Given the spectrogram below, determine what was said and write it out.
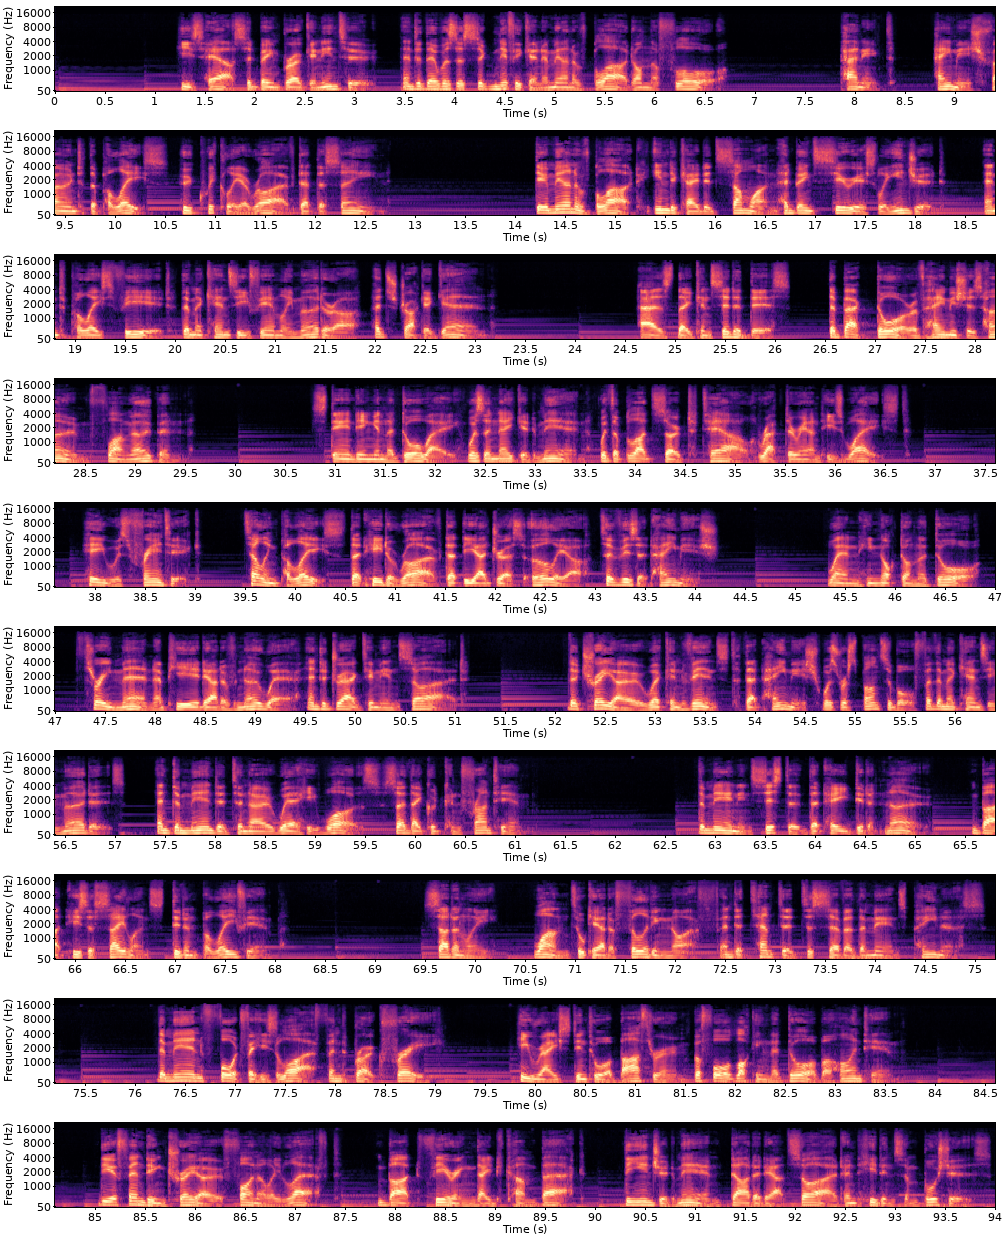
His house had been broken into and there was a significant amount of blood on the floor. Panicked, Hamish phoned the police, who quickly arrived at the scene. The amount of blood indicated someone had been seriously injured, and police feared the Mackenzie family murderer had struck again. As they considered this, the back door of Hamish's home flung open. Standing in the doorway was a naked man with a blood soaked towel wrapped around his waist. He was frantic, telling police that he'd arrived at the address earlier to visit Hamish. When he knocked on the door, three men appeared out of nowhere and dragged him inside. The trio were convinced that Hamish was responsible for the Mackenzie murders and demanded to know where he was so they could confront him. The man insisted that he didn't know but his assailants didn't believe him. Suddenly, one took out a filleting knife and attempted to sever the man's penis. The man fought for his life and broke free. He raced into a bathroom before locking the door behind him. The offending trio finally left, but fearing they'd come back, the injured man darted outside and hid in some bushes.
